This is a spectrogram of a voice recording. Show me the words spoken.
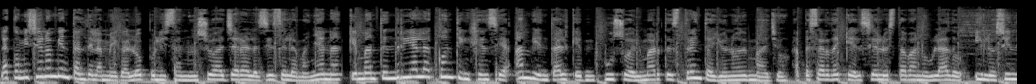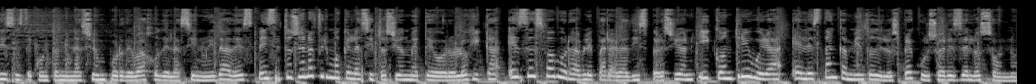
La Comisión Ambiental de la Megalópolis anunció ayer a las 10 de la mañana que mantendría la contingencia ambiental que impuso el martes 31 de mayo. A pesar de que el cielo estaba nublado y los índices de contaminación por debajo de las 100 unidades, la institución afirmó que la situación meteorológica es desfavorable para la dispersión y contribuirá el estancamiento de los precursores del ozono.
